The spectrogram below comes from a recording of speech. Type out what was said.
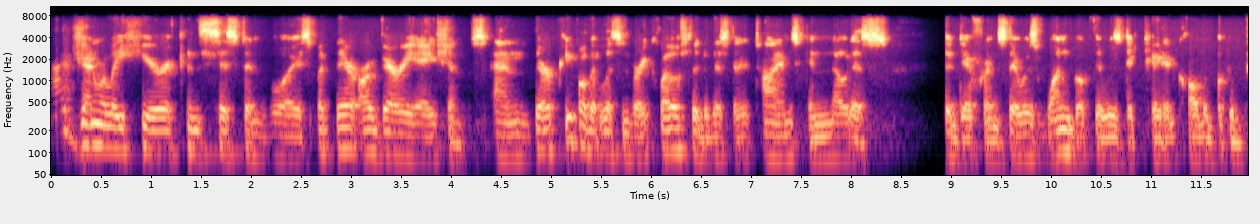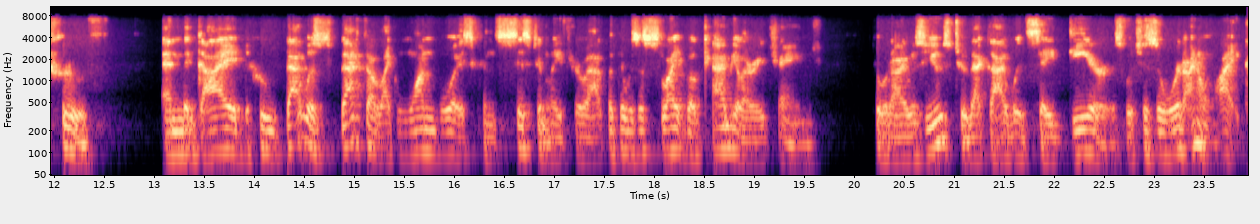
I, generally hear a consistent voice, but there are variations. And there are people that listen very closely to this that at times can notice the difference. There was one book that was dictated called The Book of Truth. And the guide who that was that felt like one voice consistently throughout, but there was a slight vocabulary change to what I was used to. That guy would say deers, which is a word I don't like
